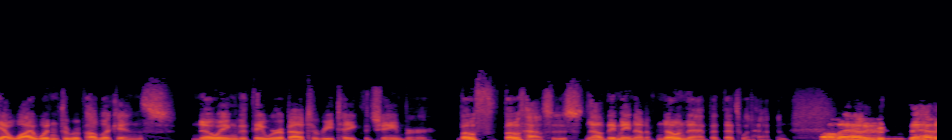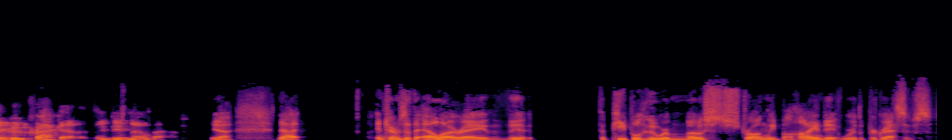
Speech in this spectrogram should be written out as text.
yeah, why wouldn't the Republicans, knowing that they were about to retake the chamber, both both houses. Now they may not have known that, but that's what happened. Well, they had a good they had a good crack at it. They did know that. Yeah. Now, in terms of the LRA, the the people who were most strongly behind it were the progressives.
